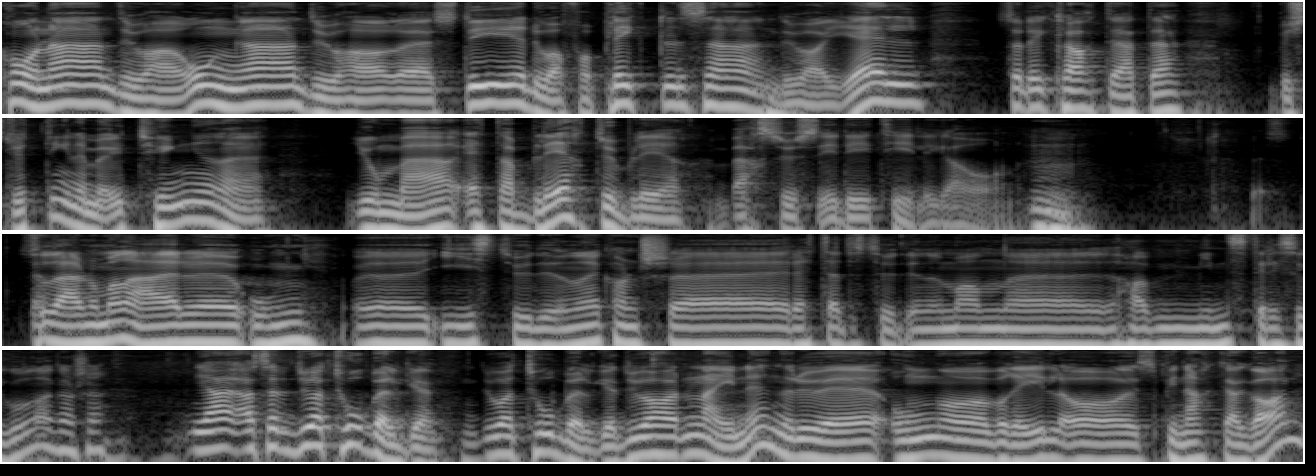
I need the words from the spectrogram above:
kone, du har unger, du har eh, styr, du har forpliktelser, du har gjeld. Så det er klart at eh, beslutningen er mye tyngre jo mer etablert du blir, versus i de tidligere årene. Så det er når man er eh, ung eh, i studiene, kanskje rett etter studiene, man eh, har minst risiko, da kanskje? Ja, altså Du har to bølger. Du har to bølger. Du har den ene når du er ung og vril og spinakka gal.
